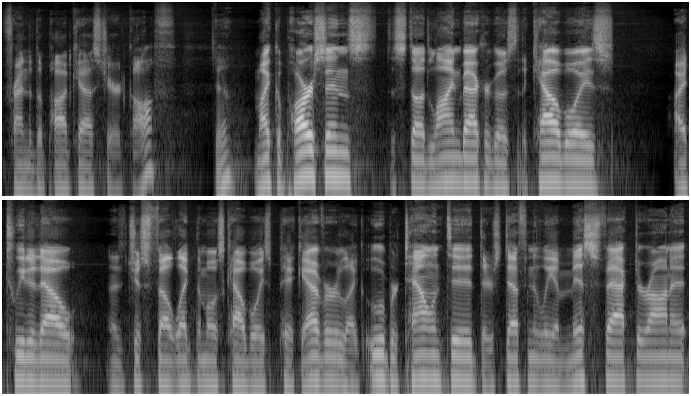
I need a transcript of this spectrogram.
friend of the podcast, Jared Goff. Yeah. Micah Parsons, the stud linebacker, goes to the Cowboys. I tweeted out, it just felt like the most Cowboys pick ever, like uber talented. There's definitely a miss factor on it,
